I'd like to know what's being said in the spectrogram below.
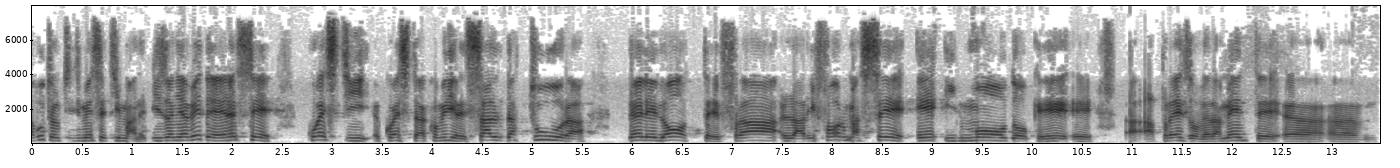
avuto le ultime settimane. Bisogna vedere se questi, questa dire, saldatura delle lotte fra la riforma sé e il modo che eh, ha preso veramente eh,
